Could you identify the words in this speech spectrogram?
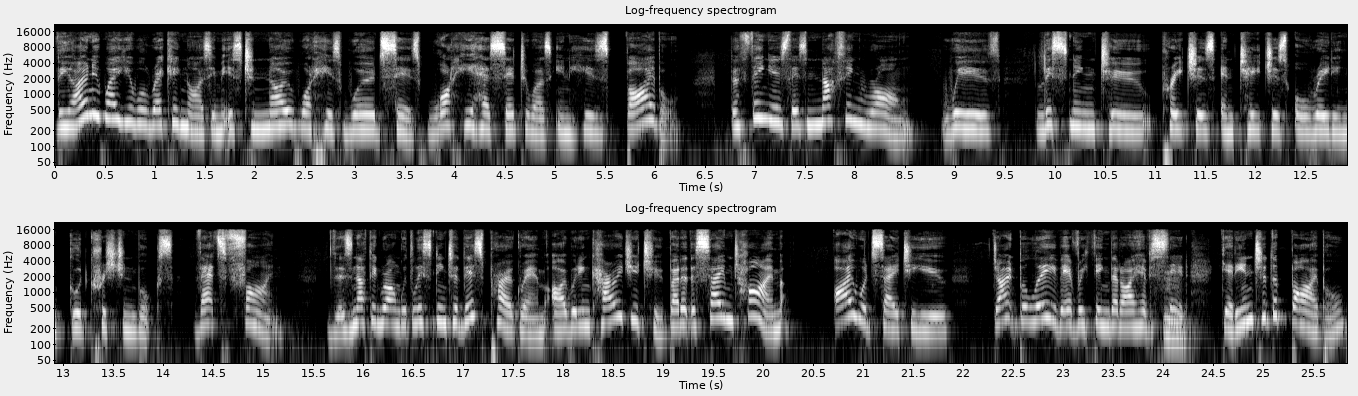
The only way you will recognize him is to know what his word says, what he has said to us in his Bible. The thing is, there's nothing wrong with listening to preachers and teachers or reading good Christian books. That's fine. There's nothing wrong with listening to this program. I would encourage you to. But at the same time, I would say to you, don't believe everything that I have said. Hmm. Get into the Bible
